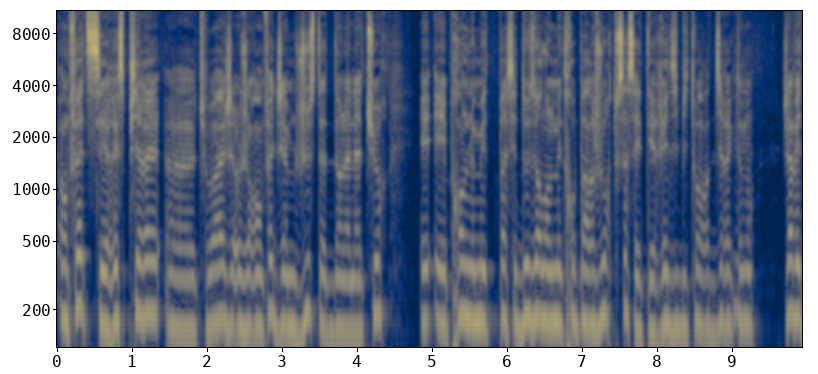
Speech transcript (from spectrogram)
en fait, c'est respirer, euh, tu vois. Genre, en fait, j'aime juste être dans la nature et, et prendre le passer deux heures dans le métro par jour. Tout ça, ça a été rédhibitoire directement. Mm. J'avais,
